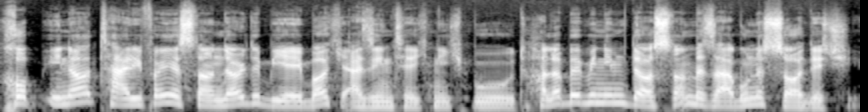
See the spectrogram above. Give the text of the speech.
خب اینا تعریف های استاندارد بی ای باک از این تکنیک بود. حالا ببینیم داستان به زبون ساده چیه.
